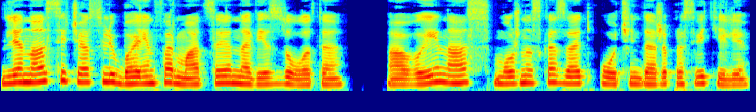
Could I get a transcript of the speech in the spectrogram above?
Для нас сейчас любая информация на вес золота, а вы нас, можно сказать, очень даже просветили.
